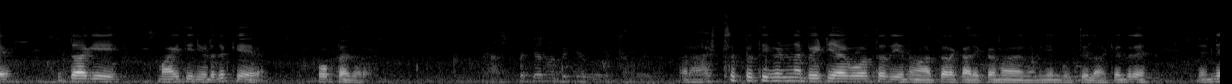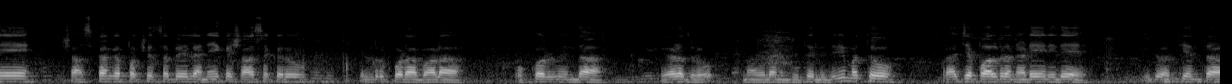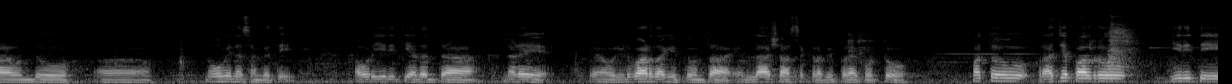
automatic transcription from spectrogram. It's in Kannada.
ಖುದ್ದಾಗಿ ಮಾಹಿತಿ ನೀಡೋದಕ್ಕೆ ಹೋಗ್ತಾ ಇದ್ದಾರೆ. ರಾಷ್ಟ್ರಪತಿಗಳನ್ನ ಭೇಟಿಯಾಗುವಂಥದ್ದು ಏನು ಆ ಥರ ಕಾರ್ಯಕ್ರಮ ನನಗೇನು ಗೊತ್ತಿಲ್ಲ. ಯಾಕೆಂದರೆ ನಿನ್ನೆ ಶಾಸಕಾಂಗ ಪಕ್ಷದ ಸಭೆಯಲ್ಲಿ ಅನೇಕ ಶಾಸಕರು ಎಲ್ಲರೂ ಕೂಡ ಭಾಳ ಒಕ್ಕೊರಲಿನಿಂದ ಹೇಳಿದ್ರು. ನಾವೆಲ್ಲ ನಿಮ್ಮ ಜೊತೆಯಲ್ಲಿದ್ದೀವಿ. ಮತ್ತು ರಾಜ್ಯಪಾಲರ ನಡೆ ಏನಿದೆ ಇದು ಅತ್ಯಂತ ಒಂದು ನೋವಿನ ಸಂಗತಿ. ಅವರು ಈ ರೀತಿಯಾದಂಥ ನಡೆ, ಅವ್ರು ಇಡಬಾರ್ದಾಗಿತ್ತು ಅಂತ ಎಲ್ಲ ಶಾಸಕರ ಅಭಿಪ್ರಾಯ ಕೊಟ್ಟು, ಮತ್ತು ರಾಜ್ಯಪಾಲರು ಈ ರೀತಿ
